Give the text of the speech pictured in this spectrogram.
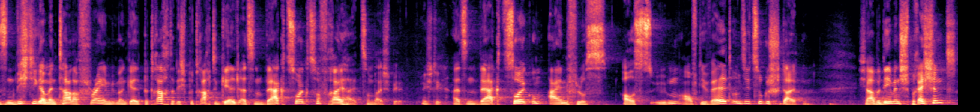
Das ist ein wichtiger mentaler Frame, wie man Geld betrachtet. Ich betrachte Geld als ein Werkzeug zur Freiheit zum Beispiel Richtig. als ein Werkzeug, um Einfluss auszuüben auf die Welt und sie zu gestalten. Ich habe dementsprechend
